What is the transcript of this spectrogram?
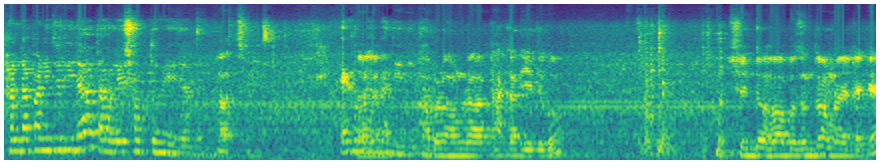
ঠান্ডা পানি যদি দাও তাহলে শক্ত হয়ে যাবে। আচ্ছা। এখন তাহলে দিয়ে দিতে আবার আমরা টাকা দিয়ে দেব। সিদ্ধ হওয়া পর্যন্ত আমরা এটাকে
